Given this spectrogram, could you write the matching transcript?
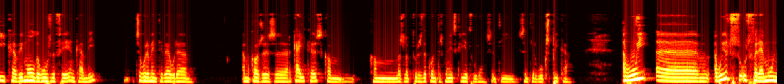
i que ve molt de gust de fer, en canvi. Segurament té a veure amb coses arcaiques com, com les lectures de contes quan ets criatura, sentir, sentir algú explicar. Avui, eh, avui us, us farem un,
